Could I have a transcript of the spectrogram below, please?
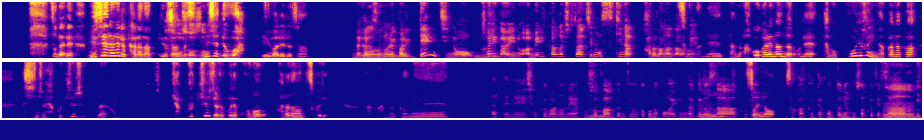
そうだよね、見せられる体っていうさ、私見せてうわって言われるさ、だからそのうんやっぱり現地の海外のアメリカの人たちも好きな体なんだろうねそうだ。ね。あの、憧れなんだろうね。多分こういうふうになかなか、身長196だよ。196でこの体の作り。なかなかね。だってね、職場のね、細川くんっていう男の子がいるんだけどうんさ、細いの。細川くんって本当に細くてさ、うんい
